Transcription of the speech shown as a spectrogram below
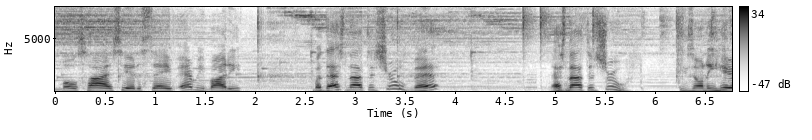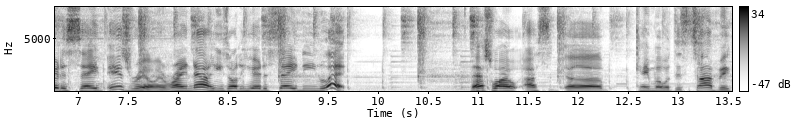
most high is here to save everybody. But that's not the truth, man. That's not the truth. He's only here to save Israel. And right now, he's only here to save the elect. That's why I uh, came up with this topic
